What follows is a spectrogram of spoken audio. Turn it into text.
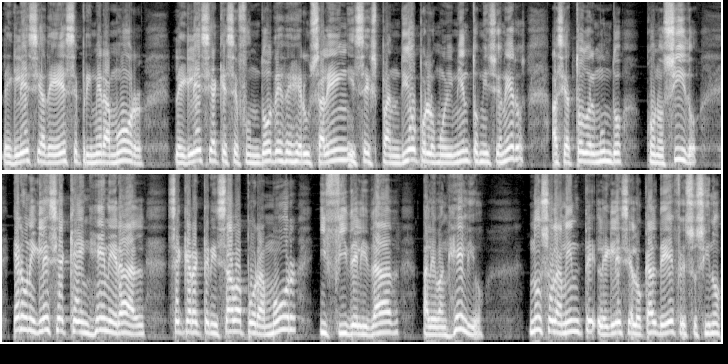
la iglesia de ese primer amor, la iglesia que se fundó desde Jerusalén y se expandió por los movimientos misioneros hacia todo el mundo conocido. Era una iglesia que en general se caracterizaba por amor y fidelidad al Evangelio. No solamente la iglesia local de Éfeso, sino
